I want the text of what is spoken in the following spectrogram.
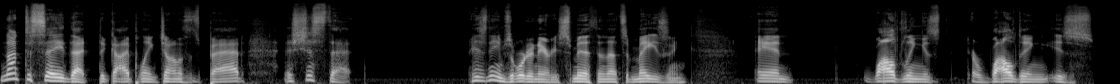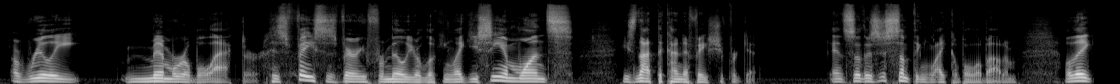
Not to say that the guy playing Jonathan's bad. It's just that his name's Ordinary Smith, and that's amazing. And Wildling is or Wilding is a really memorable actor. His face is very familiar looking. Like you see him once, he's not the kind of face you forget. And so there's just something likable about him. Well, they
